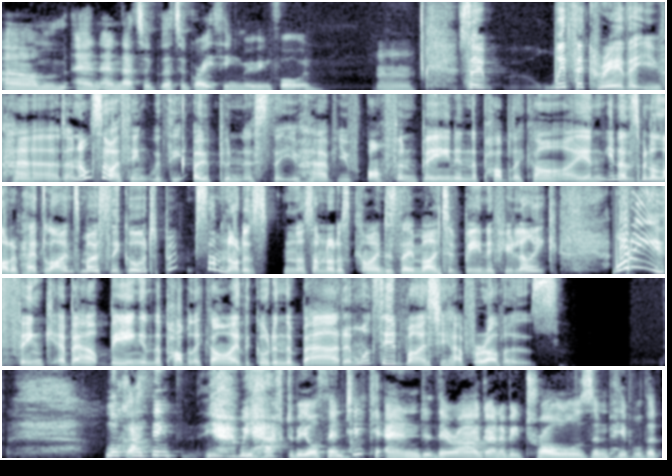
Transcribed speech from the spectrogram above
um, and and that's a that's a great thing moving forward. Mm. So with the career that you've had, and also I think with the openness that you have, you've often been in the public eye, and you know there's been a lot of headlines, mostly good, but some not as some not as kind as they might have been, if you like. What do you think about being in the public eye, the good and the bad, and what's the advice you have for others? Look, I think we have to be authentic, and there are going to be trollers and people that,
